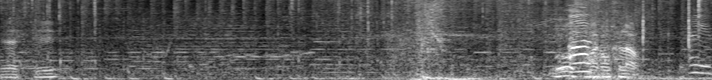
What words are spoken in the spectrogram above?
Que decir. Uf, Ah. me ha congelado. Ay,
